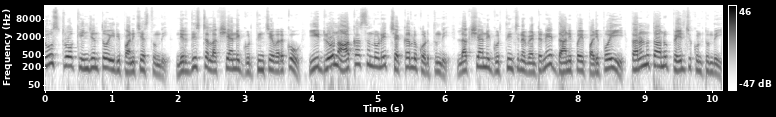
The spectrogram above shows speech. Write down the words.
టూ స్ట్రోక్ ఇంజిన్తో ఇది పనిచేస్తుంది. నిర్దిష్ట లక్ష్యాన్ని గుర్తించే వరకు ఈ డ్రోన్ ఆకాశంలోనే చక్కర్లు కొడుతుంది. లక్ష్యాన్ని గుర్తించిన వెంటనే దానిపై పడిపోయి తనను తాను పేల్చుకుంటుంది.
